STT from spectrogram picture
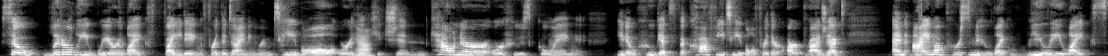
So literally we're like fighting for the dining room table or Yeah. the kitchen counter or who's going, you know, who gets the coffee table for their art project. And I'm a person who like really likes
